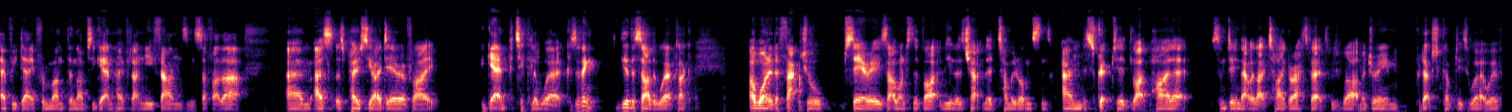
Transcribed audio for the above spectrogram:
every day for a month, and obviously getting hopefully like new fans and stuff like that. Um, as as opposed to the idea of like getting particular work, because I think the other side of the work, like I wanted a factual series. I wanted the you know the chat the Tommy Robinsons and the scripted like pilot. So I'm doing that with like Tiger Aspect, which was like my dream production company to work with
